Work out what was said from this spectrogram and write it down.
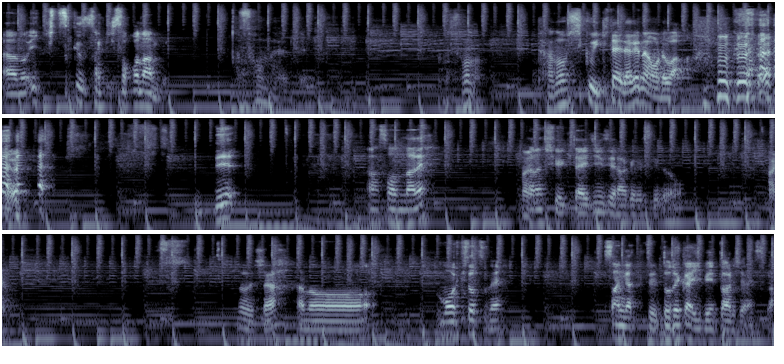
あの、行き着く先そこなんで。そうなんやって。そうなの。楽しく生きたいだけな、俺は。で、あそんなね、はい楽しく生きたい人生なわけですけど、はい。どうでした？あのーもう一つね、3月ってどでかいイベントあるじゃないですか。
